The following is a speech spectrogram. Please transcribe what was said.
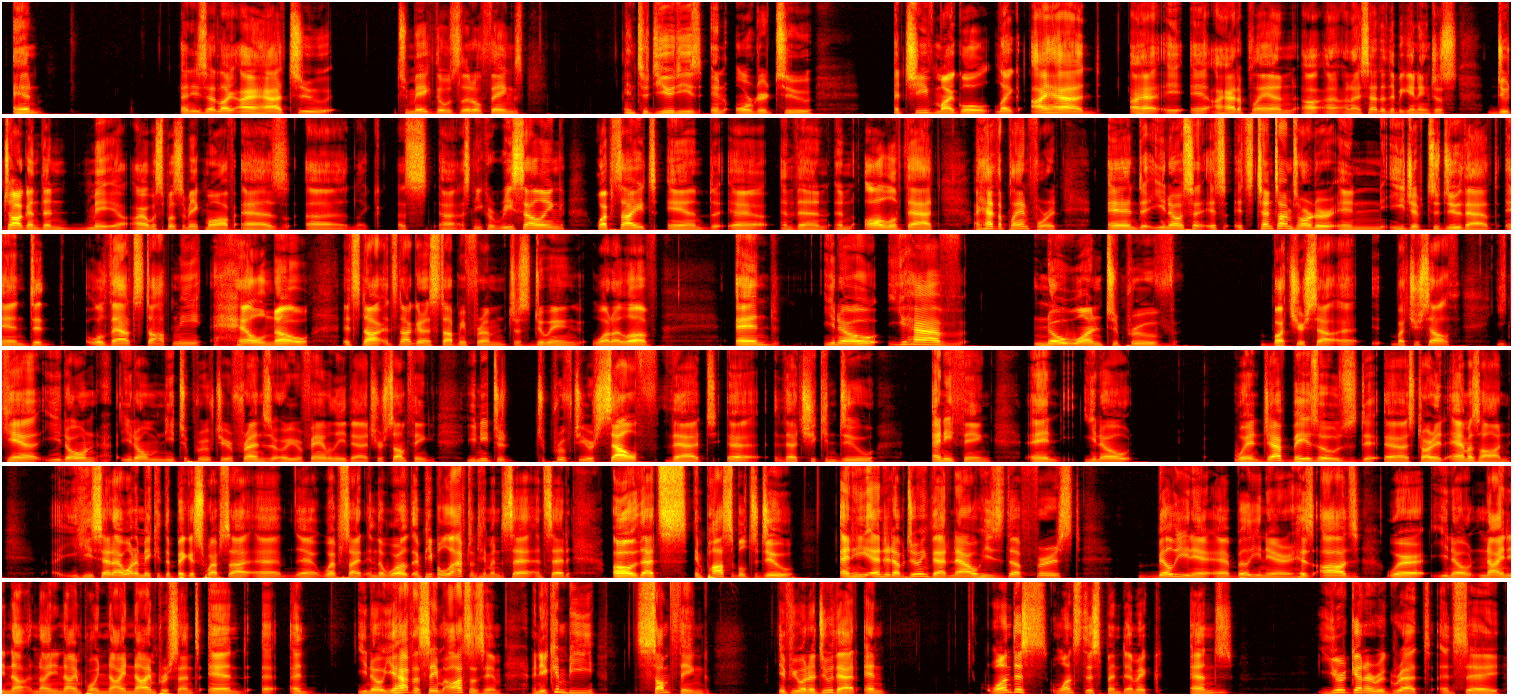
and and he said like I had to to make those little things into duties in order to achieve my goal. Like I had I had eh, eh, I had a plan, uh, and I said at the beginning just do tug, and then may I was supposed to make more of as uh like a, uh, a sneaker reselling website and uh, and then and all of that. I had the plan for it, and you know so it's it's ten times harder in Egypt to do that. And did will that stop me? Hell no. It's not. It's not gonna stop me from just doing what I love. And you know you have no one to prove but yourself. Uh, but yourself you can't you don't you don't need to prove to your friends or your family that you're something you need to to prove to yourself that uh, that you can do anything and you know when Jeff Bezos uh, started Amazon he said I want to make it the biggest website uh, uh, website in the world. And people laughed at him and said and said oh that's impossible to do. And he ended up doing that. Now he's the first billionaire uh, billionaire. His odds were you know 99.99% and uh, and you know you have the same odds as him. And you can be something if you want to do that. And once this once this pandemic ends you're to regret and say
